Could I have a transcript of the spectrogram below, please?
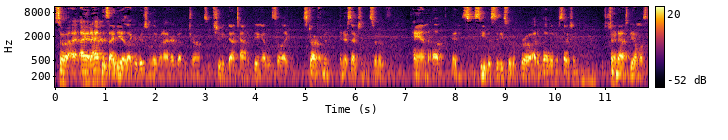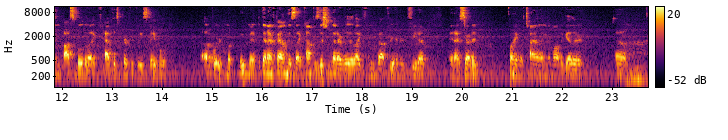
So I, I, had had this idea, like originally when I heard about the drones and shooting downtown and being able to like start from an intersection and sort of pan up and see the city sort of grow out of that intersection, which turned out to be almost impossible to like have this perfectly stable upward movement. But then I found this like composition that I really liked from about 300 feet up, and I started playing with tiling them all together, um,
